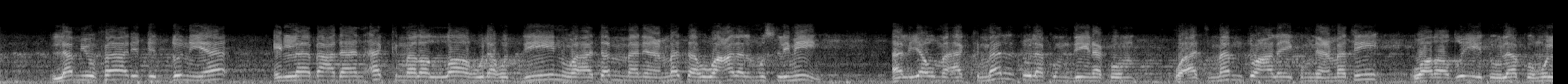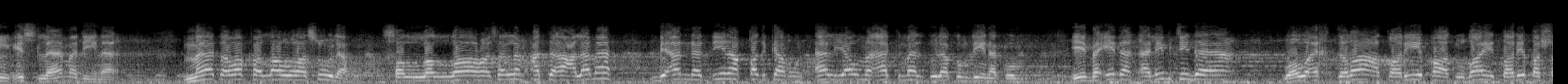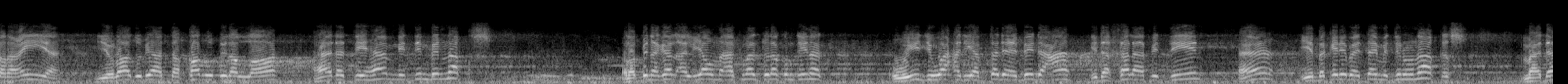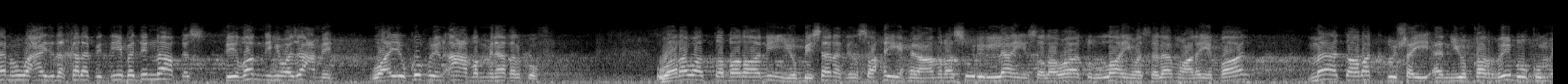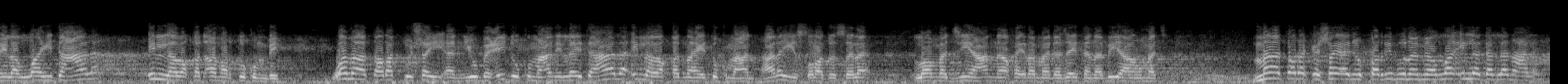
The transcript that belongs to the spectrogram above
لم يفارق الدنيا إلا بعد أن أكمل الله له الدين وأتم نعمته على المسلمين. اليوم أكملت لكم دينكم وأتممت عليكم نعمتي ورضيت لكم الإسلام دينا. ما توفى الله رسوله صلى الله عليه وسلم حتى أعلمه بأن الدين قد كمل. اليوم أكملت لكم دينكم. يبقى إذن الابتداع وهو اختراع طريقة تضاهي الطريقة الشرعية يراد بها التقرب إلى الله هذا اتهام للدين بالنقص. ربنا قال اليوم أكملت لكم دينكم. ويجي واحد يبتدع بدعة يدخلها في الدين ها؟ يبقى كده يبقى يتهم الدين ناقص. ما دام هو عايز يدخلها في الدين يبقى الدين ناقص في ظنه وزعمه. وأي كفر أعظم من هذا الكفر. وروى الطبراني بسند صحيح عن رسول الله صلوات الله وسلامه عليه قال ما تركت شيئا يقربكم إلى الله تعالى إلا وقد أمرتكم به. وما تركت شيئا يبعدكم عن الله تعالى إلا وقد نهيتكم عنه. عليه الصلاة والسلام. اللهم اجزي عنا خير ما جزيت نبي عن أمتي ما ترك شيئا يقربنا من الله إلا دلنا عليه.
